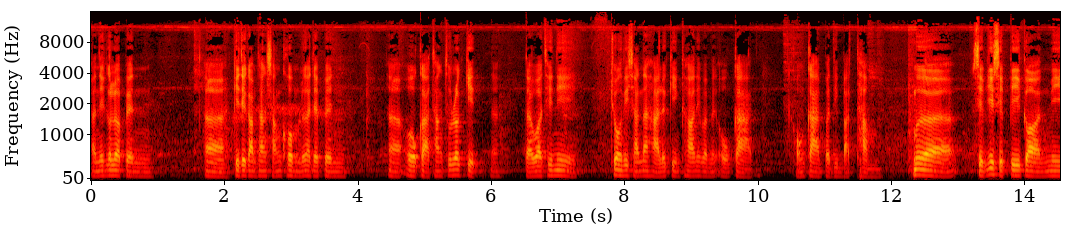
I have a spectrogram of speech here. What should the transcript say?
อันนี้ก็เรียกเป็นกิจกรรมทางสังคม หรืออาจจะเป็นโอกาสทางธุรกิจนะแต่ว่าที่นี่ช่วงที่ฉันอาหารหรือกินข้าวนี่มันเป็นโอกาส ของการปฏิบัติธรรม เมื่อสิบยี่สิบปีก่อนมี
